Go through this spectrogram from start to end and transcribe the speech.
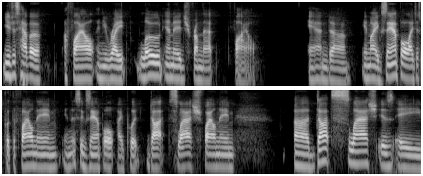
you just have a, a file and you write load image from that file. And uh, in my example, I just put the file name. In this example, I put dot slash file name. Uh, dot slash is a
